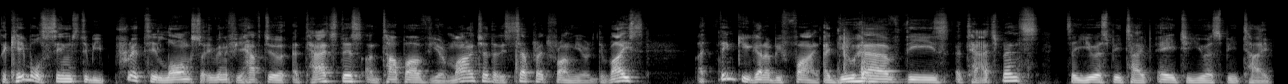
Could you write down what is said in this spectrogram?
The cable seems to be pretty long, so even if you have to attach this on top of your monitor that is separate from your device, I think you're gonna be fine. I do have these attachments. It's a USB type A to USB type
